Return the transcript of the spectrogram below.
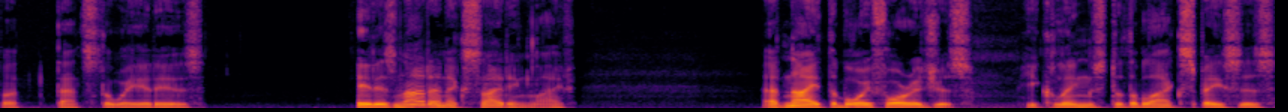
but that's the way it is. It is not an exciting life. At night the boy forages. He clings to the black spaces,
